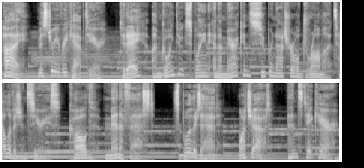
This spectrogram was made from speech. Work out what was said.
Hi, Mystery Recapped here. Today, I'm going to explain an American supernatural drama television series called Manifest. Spoilers ahead. Watch out and take care.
